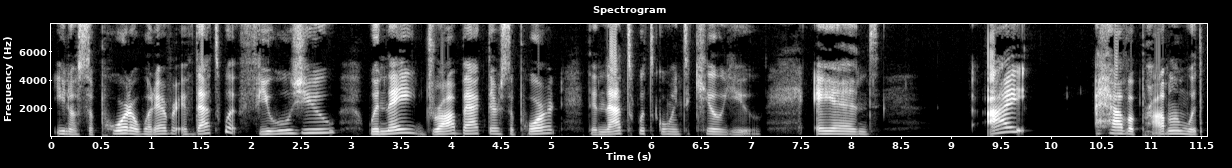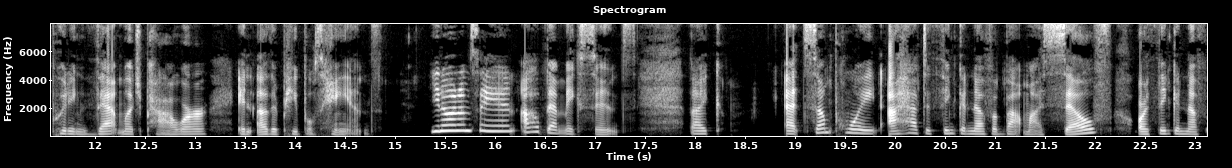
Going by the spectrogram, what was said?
you know, support or whatever, if that's what fuels you, when they draw back their support, then that's what's going to kill you. And I have a problem with putting that much power in other people's hands. You know what I'm saying? I hope that makes sense. Like, at some point I have to think enough about myself or think enough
